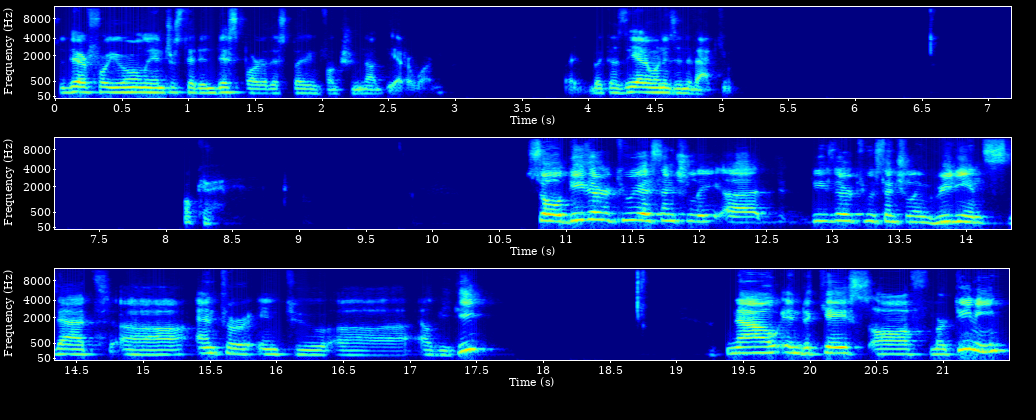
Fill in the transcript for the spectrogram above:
So therefore you're only interested in this part of the splitting function, not the other one, right? Because the other one is in the vacuum. Okay. So these are two essentially, uh, these are two essential ingredients that uh, enter into uh, LBT. Now, in the case of Martini,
